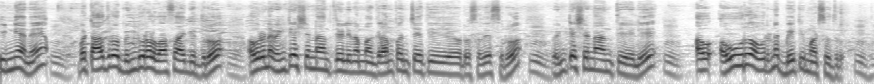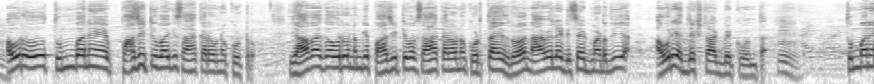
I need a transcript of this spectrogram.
ಚಿಣ್ಯನೇ ಬಟ್ ಆದ್ರೂ ಬೆಂಗಳೂರಲ್ಲಿ ವಾಸ ಆಗಿದ್ರು. ಅವ್ರನ್ನ ವೆಂಕಟೇಶಣ್ಣ ಅಂತೇಳಿ ನಮ್ಮ ಗ್ರಾಮ ಪಂಚಾಯತಿ ಅವರು ಸದಸ್ಯರು ವೆಂಕಟೇಶಣ್ಣ ಅಂತೇಳಿ ಅವರು ಅವ್ರನ್ನ ಭೇಟಿ ಮಾಡಿಸಿದ್ರು. ಅವರು ತುಂಬಾನೇ ಪಾಸಿಟಿವ್ ಆಗಿ ಸಹಕಾರವನ್ನು ಕೊಟ್ಟರು ಯಾವಾಗ ಅವರು ನಮಗೆ ಪಾಸಿಟಿವ್ ಆಗಿ ಸಹಕಾರವನ್ನು ಕೊಡ್ತಾ ಇದ್ರು ನಾವೆಲ್ಲ ಡಿಸೈಡ್ ಮಾಡಿದ್ವಿ ಅವರೇ ಅಧ್ಯಕ್ಷರಾಗಬೇಕು ಅಂತ. ತುಂಬಾನೇ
